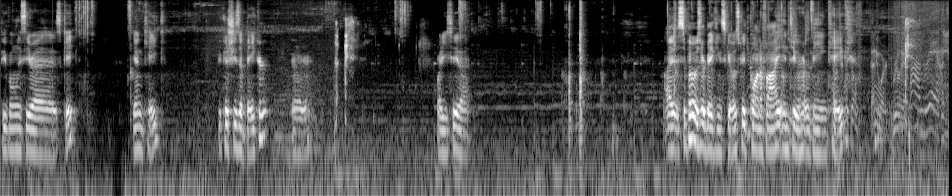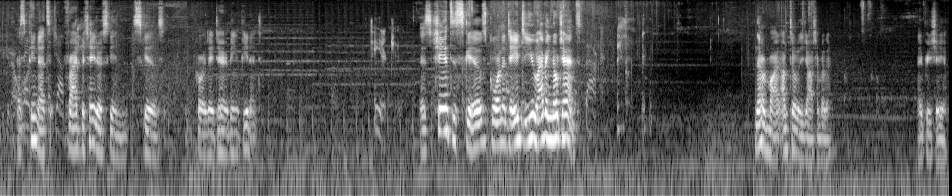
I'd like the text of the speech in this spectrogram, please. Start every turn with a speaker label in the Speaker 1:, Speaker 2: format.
Speaker 1: People only see her as Cake? Young Cake? Because she's a baker? Or... Why do you say that? I suppose her baking skills could quantify into her being cake. As Peanut's fried potato skin skills correlate to her being peanut.
Speaker 2: Tater chip.
Speaker 1: As chance's skills correlate to you having no chance. Never mind, I'm totally Josh, my brother. I appreciate you.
